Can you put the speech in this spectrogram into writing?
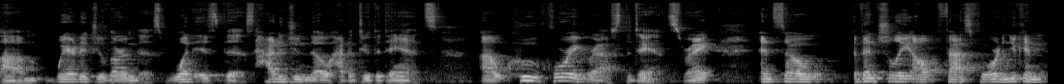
Um, where did you learn this? What is this? How did you know how to do the dance? Uh, who choreographs the dance, right? And so eventually I'll fast forward and you can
